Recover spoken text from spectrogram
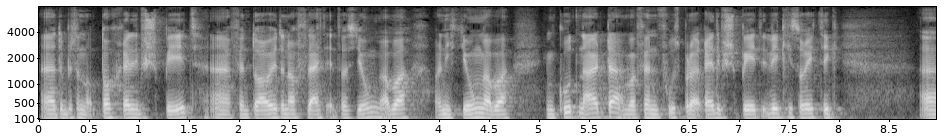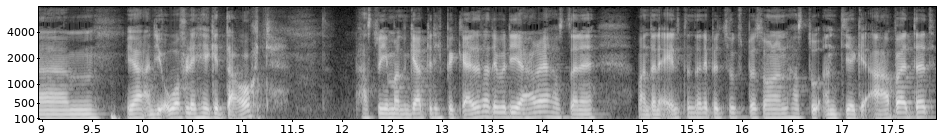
Äh, du bist dann doch relativ spät, äh, für einen Torhüter noch vielleicht etwas jung, aber, oder nicht jung, aber im guten Alter, aber für einen Fußballer relativ spät, wirklich so richtig ähm, ja, an die Oberfläche getaucht. Hast du jemanden gehabt, der dich begleitet hat über die Jahre? Hast deine, waren deine Eltern deine Bezugspersonen? Hast du an dir gearbeitet?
